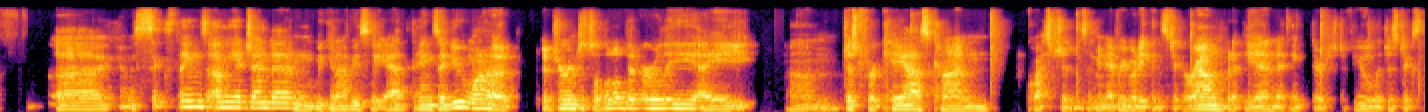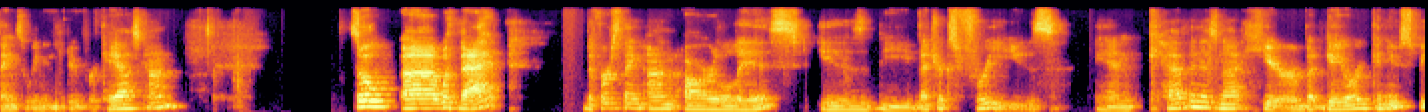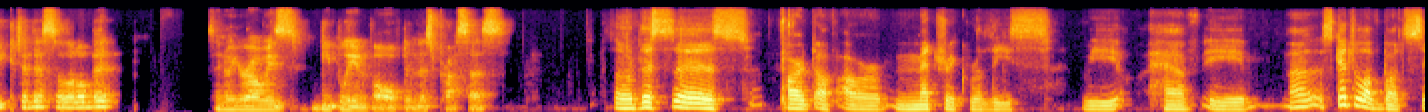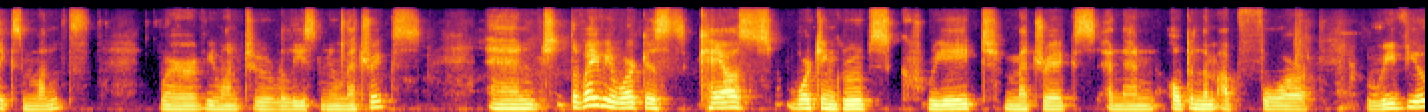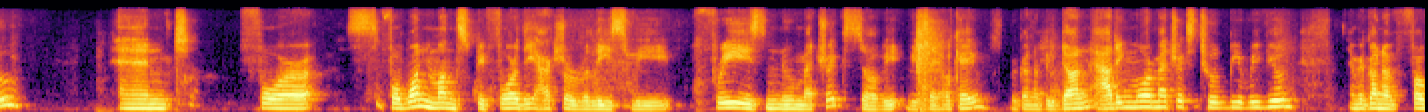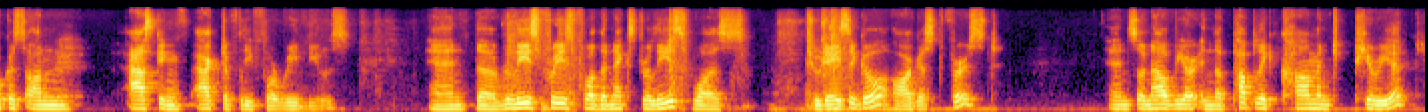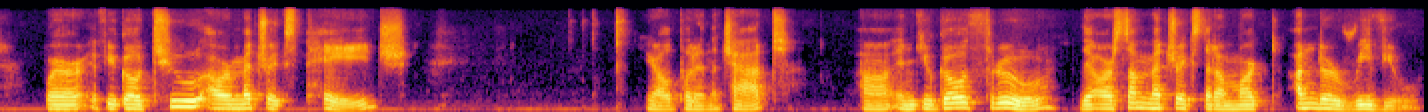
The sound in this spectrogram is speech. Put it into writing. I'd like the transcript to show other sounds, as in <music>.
uh, kind of six things on the agenda and we can obviously add things. I do want to adjourn just a little bit early. I um, just for CHAOSScon questions. I mean, everybody can stick around, but at the end, I think there's just a few logistics things we need to do for Chaos Con. So uh, with that, the first thing on our list is the metrics freeze. And Kevin is not here, but Georg, can you speak to this a little bit? Because I know you're always deeply involved in this process. So this is part of our metric release. We have a, a schedule of about six months where we want to release new metrics. And the way we work is CHAOSS working groups create metrics and then open them up for review. And for for one month before the actual release, we freeze new metrics. So we, we say, okay, we're going to be done adding more metrics to be reviewed. And we're going to focus on asking actively for reviews. And the release freeze for the next release was two days ago, August 1st. And so now we are in the public comment period where if you go to our metrics page, here I'll put in the chat, uh, and you go through, there are some metrics that are marked under review.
